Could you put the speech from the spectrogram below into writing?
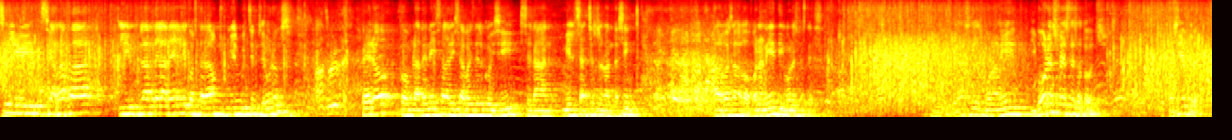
Si, si a Rafa l'implant de la dent li costarà uns 1.800 euros, però com la dent se la deixa baix del coixí seran 1.795. Algo és algo. Bona nit i bones festes. Gràcies, bona nit i bones festes a tots. Com sempre.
